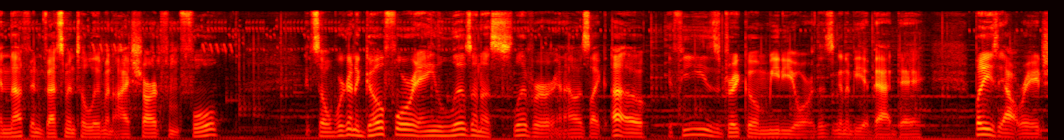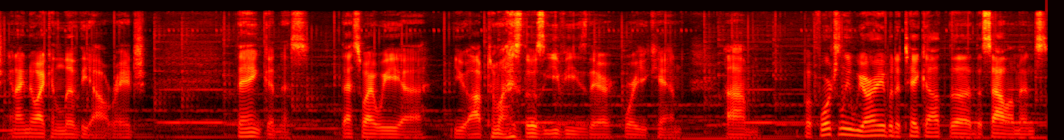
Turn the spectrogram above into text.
enough investment to live an Ice Shard from full and so we're going to go for it, and he lives on a sliver. And I was like, uh-oh, if he's Draco Meteor, this is going to be a bad day. But he's Outrage, and I know I can live the Outrage. Thank goodness. That's why we uh, you optimize those EVs there where you can. Um, but fortunately, we are able to take out the, the Salamence.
